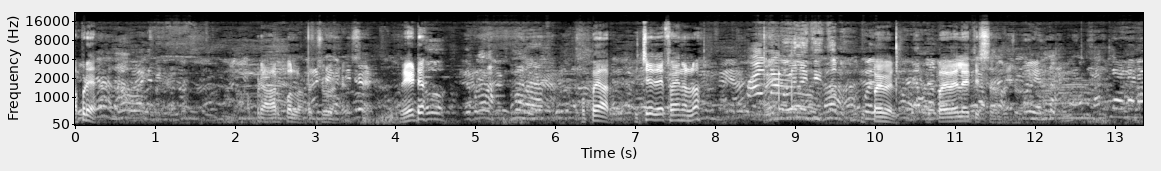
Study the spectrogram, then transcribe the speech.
అప్పుడే. అప్పుడే ఆరు పళ్ళు అంట చూడండి. రేటు? ముప్పై ఆరు. ఇచ్చేదే ఫైనల్లో? ముప్పై వేలు. ముప్పై వేలు అయితే ఇస్తాను. చూడండి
